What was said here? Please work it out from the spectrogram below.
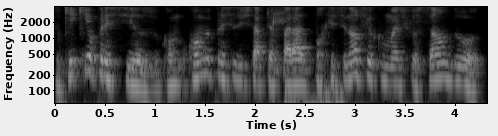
O que, que eu preciso? Como, como eu preciso estar preparado? Porque senão fica uma discussão do o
